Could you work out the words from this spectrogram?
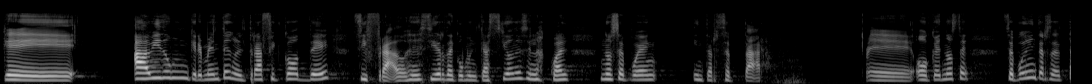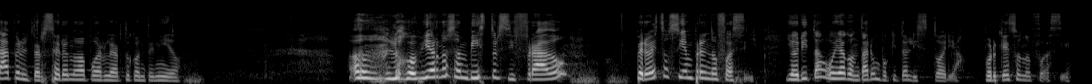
que ha habido un incremento en el tráfico de cifrados, es decir, de comunicaciones en las cuales no se pueden interceptar. Eh, o que no se, se puede interceptar, pero el tercero no va a poder leer tu contenido. Ah, los gobiernos han visto el cifrado pero esto siempre no fue así. Y ahorita voy a contar un poquito la historia, porque eso no fue así.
